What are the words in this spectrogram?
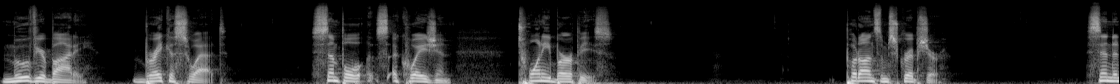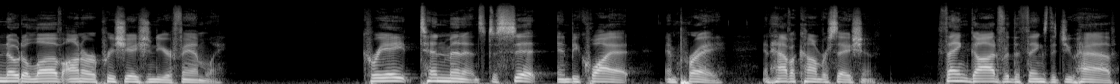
Move your body, break a sweat. Simple equation 20 burpees. Put on some scripture. Send a note of love, honor, appreciation to your family. Create 10 minutes to sit and be quiet and pray and have a conversation. Thank God for the things that you have.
